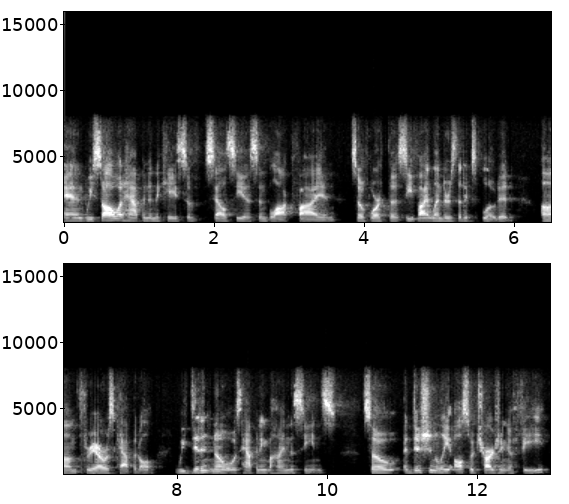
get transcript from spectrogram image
And we saw what happened in the case of Celsius and BlockFi and so forth, the CeFi lenders that exploded, um, Three Arrows Capital we didn't know what was happening behind the scenes. So additionally, also charging a fee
